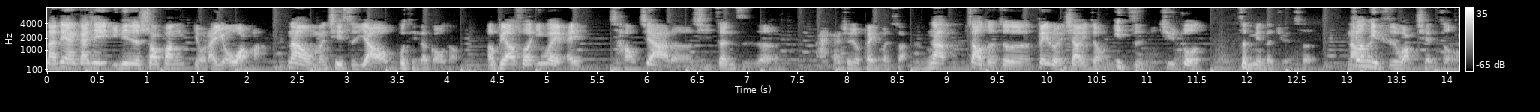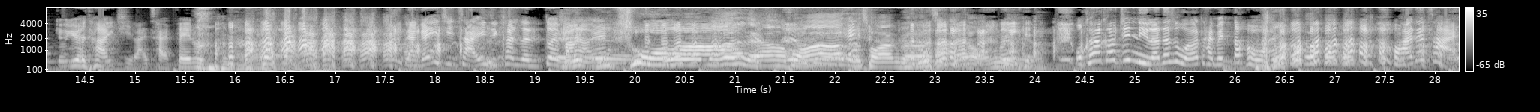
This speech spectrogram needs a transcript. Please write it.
那恋爱关系一定是双方有来有往嘛？那我们其实要不停的沟通，而不要说因为哎吵架了、起争执了。哎，干脆就飞一份算了。那照着这个飞轮效应这种，一直你去做正面的决策，然后一直往前走，就，就约他一起来踩飞轮吧。两个一起踩，一起看着对方。哎，错了，花的窗儿彩虹。我快要靠近你了，但是我又还没到，我还在踩。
